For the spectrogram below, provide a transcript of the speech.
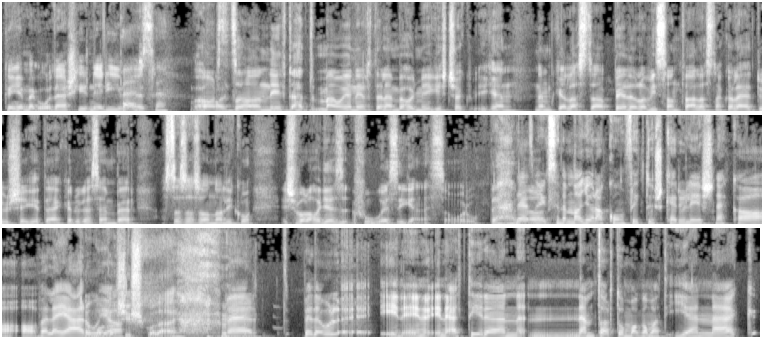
könnyebb megoldás írni egy e-mailt. Persze. Arca, név, tehát már olyan értelemben, hogy mégiscsak igen, nem kell azt a, például a viszontválasznak a lehetőségét elkerül az ember, azt az azonnalikó, és valahogy ez, fú, ez igen, ez szomorú. Tehát De ez a, még szerintem nagyon a konfliktus kerülésnek a, a velejárója. A magas iskolája. Mert például én, én, én ettéren nem tartom magamat ilyennek,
